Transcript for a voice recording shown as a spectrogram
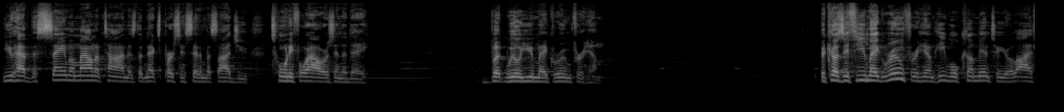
you have the same amount of time as the next person sitting beside you 24 hours in a day. But will you make room for him? Because if you make room for him, he will come into your life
